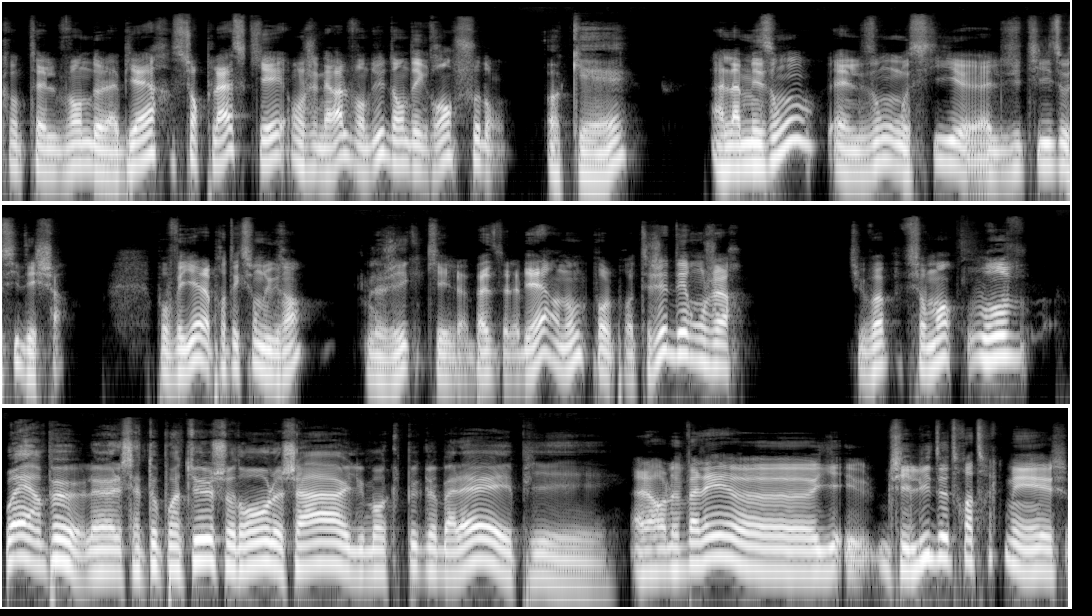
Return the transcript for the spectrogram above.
quand elles vendent de la bière sur place, qui est en général vendue dans des grands chaudrons. Ok. À la maison, elles ont aussi, euh, elles utilisent aussi des chats pour veiller à la protection du grain, Logique. qui est la base de la bière, donc pour le protéger des rongeurs. Tu vois sûrement Ouais, un peu. Le, le château pointu, le chaudron, le chat, il lui manque plus que le balai, et puis... Alors le balai, euh, y- j'ai lu deux trois trucs, mais je-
